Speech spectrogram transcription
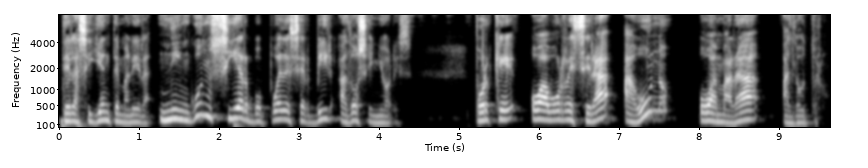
de la siguiente manera, ningún siervo puede servir a dos señores, porque o aborrecerá a uno o amará al otro,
